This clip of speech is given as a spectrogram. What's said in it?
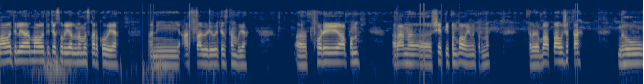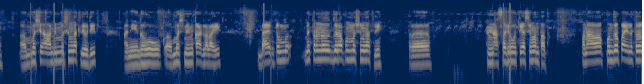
मावळतीला मावळतीच्या सूर्याला नमस्कार करूया. आणि आजचा व्हिडिओ इथेच थांबूया. थोडे आपण रान शेती पण पाहूया मित्रांनो. तर बा पाहू शकता गहू मशीन आम्ही मशीन घातली होती. आणि गहू मशीनीने काढलेला आहे. डायरेक्ट मित्रांनो जर आपण मशीन घातली तर नासाडी होती असे म्हणतात. पण आपण जर पाहिलं तर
